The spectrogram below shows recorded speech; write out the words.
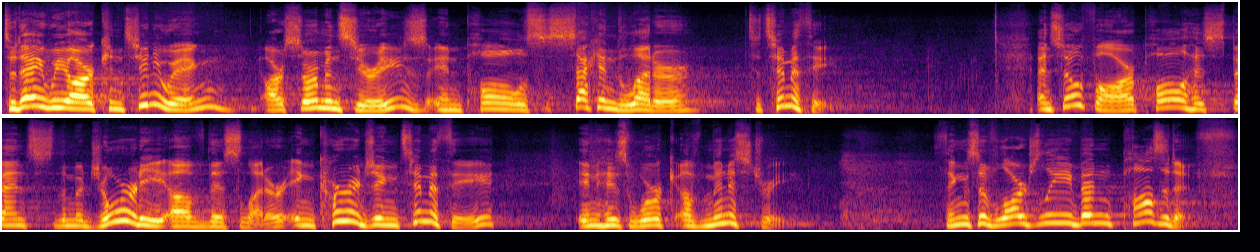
Today we are continuing our sermon series in Paul's second letter to Timothy. And so far, Paul has spent the majority of this letter encouraging Timothy in his work of ministry. Things have largely been positive.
